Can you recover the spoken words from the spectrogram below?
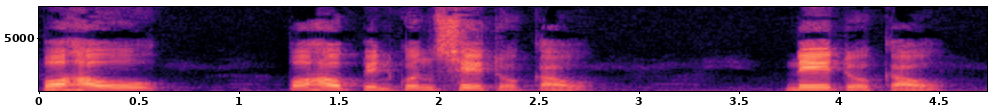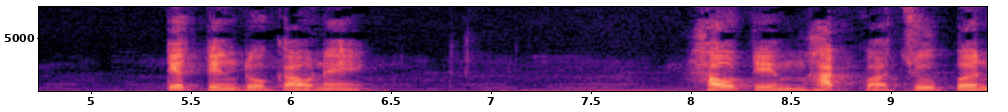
พอเฮาพอเฮาเป็นคนเช่ตัวเก่า เน่ตัวเก่าเตียกเตียงตัวเก่าเนี่ยเฮาเต็มฮัดกว่าจูเปิ้น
